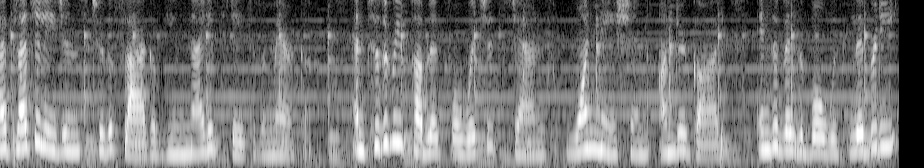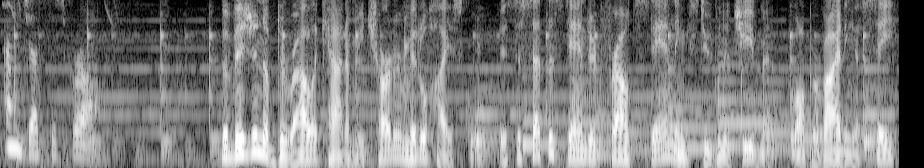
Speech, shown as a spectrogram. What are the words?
I pledge allegiance to the flag of the United States of America and to the republic for which it stands, one nation, under God, indivisible, with liberty and justice for all. The vision of Doral Academy Charter Middle High School is to set the standard for outstanding student achievement while providing a safe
